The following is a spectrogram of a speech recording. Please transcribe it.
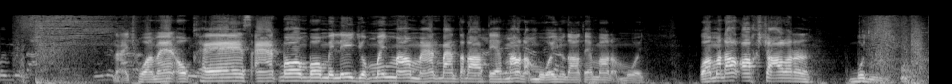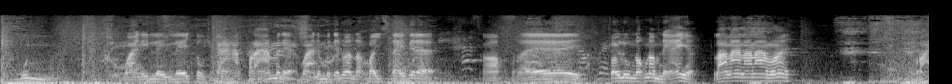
mới lên đá ណៃឈួនមែនអូខេស្អាតបងបងមីលីយប់មិញមកប្រហែលបានទៅដល់ផ្ទះមក11មកដល់ផ្ទះមក11គាត់មកដល់អស់ខ្យល់បាត់ប៊ុញប៊ុញវាយនេះលេងលេងទូចការហាត់ប្រាំមែនវាយនេះមួយទៀតមក13 stay ទៀតកប់ស្រេជួយលូននុកនៅម្នាក់ឯងឡើងឡើងឡើងឡើងមកហើយប្រៃ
